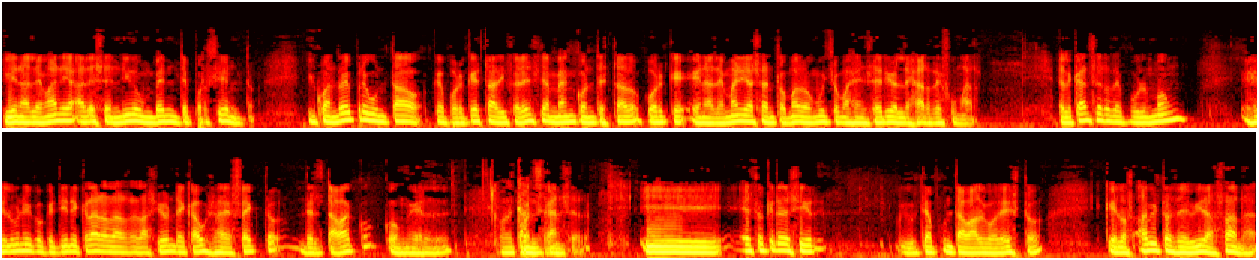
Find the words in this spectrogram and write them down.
y en Alemania ha descendido un 20%. Y cuando he preguntado que por qué esta diferencia, me han contestado porque en Alemania se han tomado mucho más en serio el dejar de fumar. El cáncer de pulmón es el único que tiene clara la relación de causa-efecto del tabaco con el, con el cáncer. Y esto quiere decir, y usted apuntaba algo de esto, que los hábitos de vida sana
